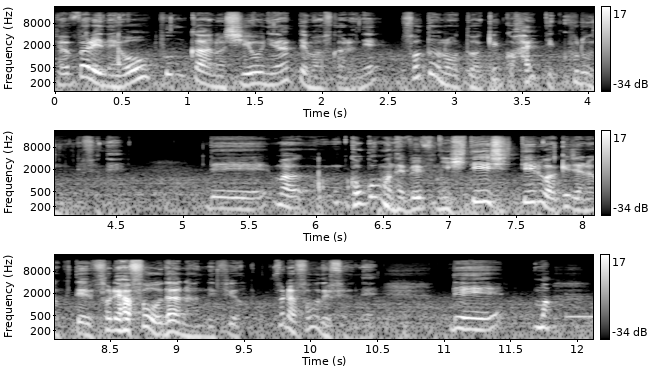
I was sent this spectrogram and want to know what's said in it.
やっぱりねオープンカーの仕様になってますからね。外の音は結構入ってくるんですよね。でまあここもね別に否定してるわけじゃなくてそれはそうだなんですよ。それはそうですよね。でまあ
